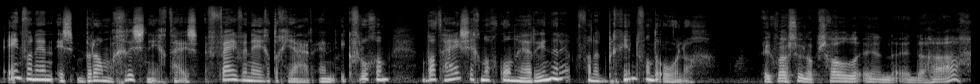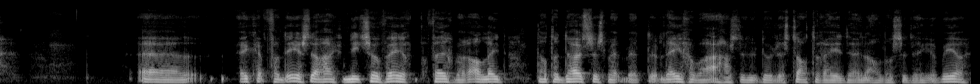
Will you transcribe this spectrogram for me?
Een van hen is Bram Grisnicht. Hij is 95 jaar en ik vroeg hem wat hij zich nog kon herinneren van het begin van de oorlog. Ik was toen op school in, in Den Haag. Uh, ik heb van de eerste dag niet zo veegbaar. Alleen dat de Duitsers met, met legerwagens door de stad reden en al dat soort dingen meer.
